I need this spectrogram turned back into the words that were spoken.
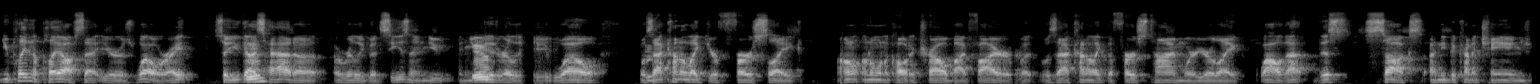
you played in the playoffs that year as well right so you guys mm-hmm. had a, a really good season you and you Yeah. did really well was that kind of like your first like I don't, I don't want to call it a trial by fire, but was that kind of like the first time where you're like, wow, that this sucks. I need to kind of change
